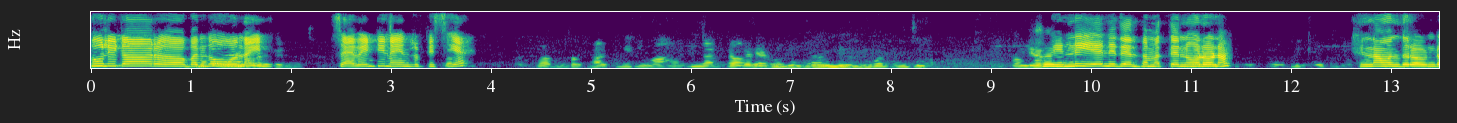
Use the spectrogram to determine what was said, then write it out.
ಟೂ ಲೀಟರ್ ಬಂದು ನೈನ್ ಸೆವೆಂಟಿ ನೈನ್ ರುಪೀಸ್ಗೆ ಸೊ ಇಲ್ಲಿ ಏನಿದೆ ಅಂತ ಮತ್ತೆ ನೋಡೋಣ. ಇನ್ನ ಒಂದು ರೌಂಡ್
